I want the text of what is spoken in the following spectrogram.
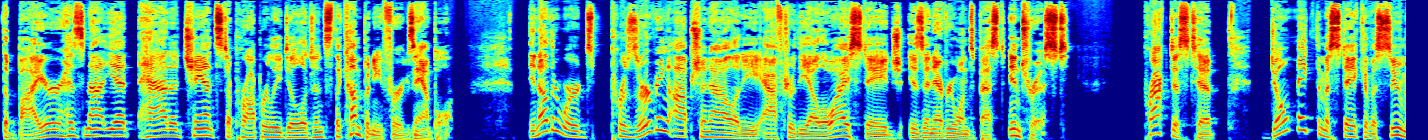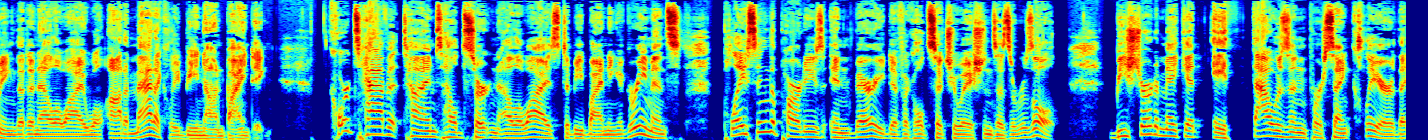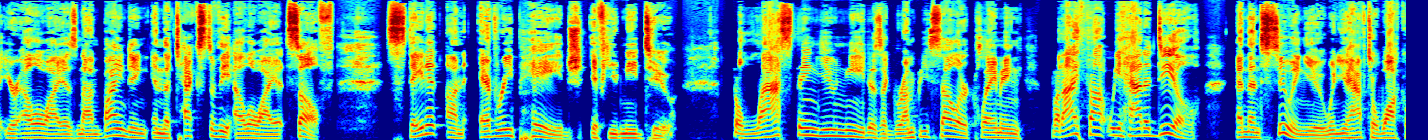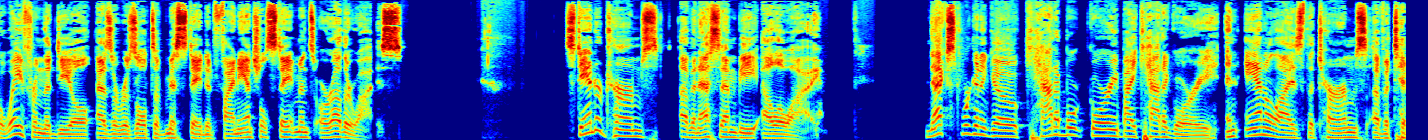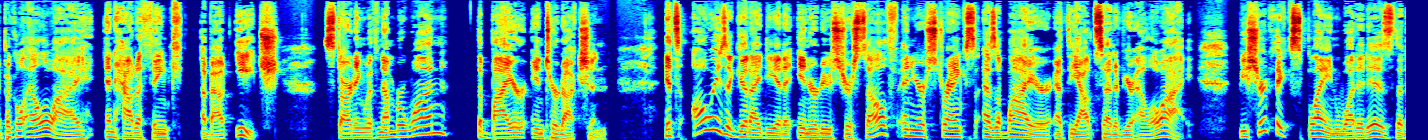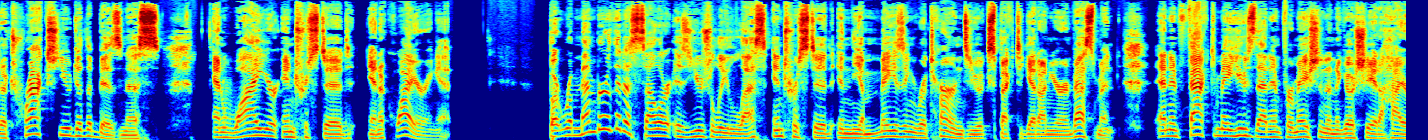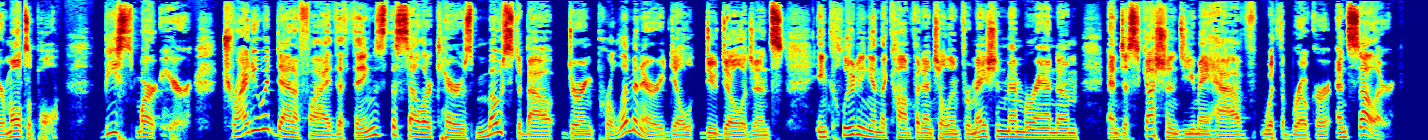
The buyer has not yet had a chance to properly diligence the company, for example. In other words, preserving optionality after the LOI stage is in everyone's best interest. Practice tip don't make the mistake of assuming that an LOI will automatically be non binding. Courts have at times held certain LOIs to be binding agreements, placing the parties in very difficult situations as a result. Be sure to make it a thousand percent clear that your LOI is non binding in the text of the LOI itself. State it on every page if you need to. The last thing you need is a grumpy seller claiming, but I thought we had a deal, and then suing you when you have to walk away from the deal as a result of misstated financial statements or otherwise. Standard terms of an SMB LOI. Next, we're going to go category by category and analyze the terms of a typical LOI and how to think about each. Starting with number one, the buyer introduction. It's always a good idea to introduce yourself and your strengths as a buyer at the outset of your LOI. Be sure to explain what it is that attracts you to the business and why you're interested in acquiring it. But remember that a seller is usually less interested in the amazing returns you expect to get on your investment, and in fact may use that information to negotiate a higher multiple. Be smart here. Try to identify the things the seller cares most about during preliminary due diligence, including in the confidential information memorandum and discussions you may have with the broker and seller.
